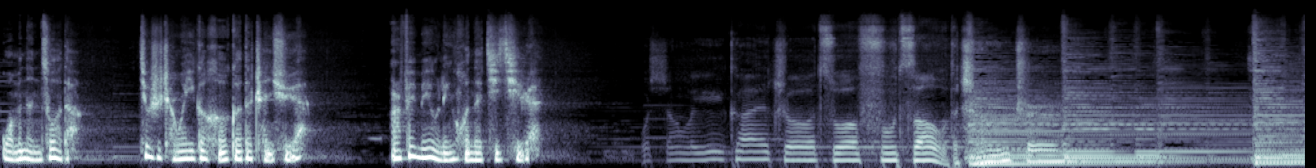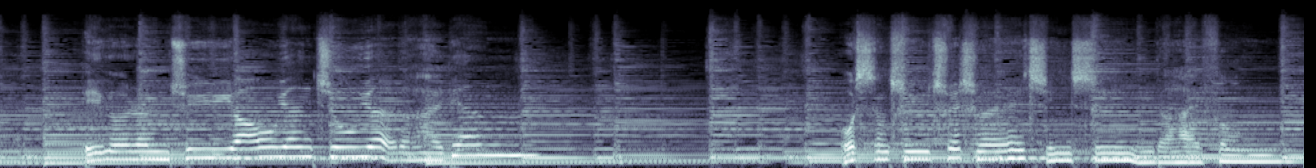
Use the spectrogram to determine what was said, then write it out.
我们能做的。就是成为一个合格的程序员，而非没有灵魂的机器人。我想离开这座浮躁的城市，一个人去遥远九月的海边。我想去吹吹清新的海风。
